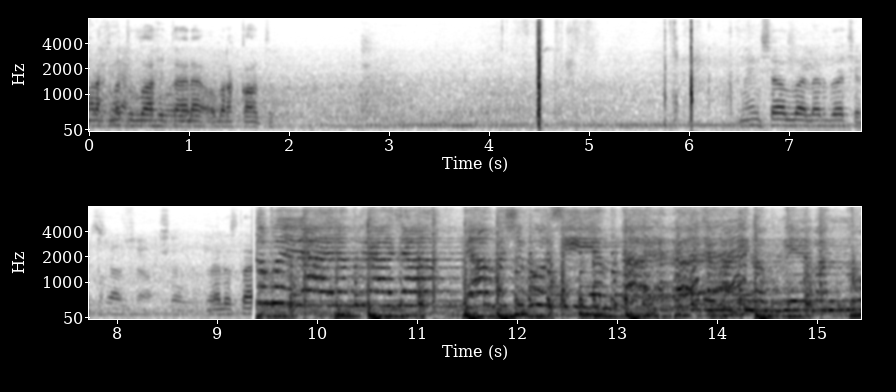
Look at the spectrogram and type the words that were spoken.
വറഹ്മത്തുള്ളാഹി താല വാത്തു ഇൻഷാ വന്നു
